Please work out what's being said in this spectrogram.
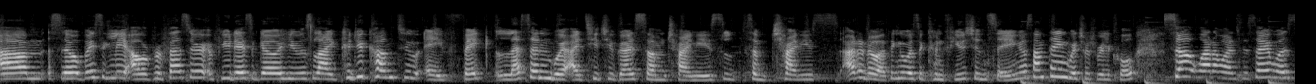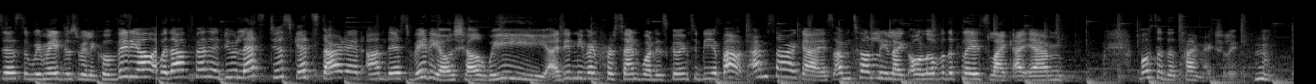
Um, so basically our professor a few days ago he was like could you come to a fake lesson where I teach you guys some Chinese some Chinese I don't know I think it was a Confucian saying or something which was really cool. So what I wanted to say was just that we made this really cool video. Without further ado let's just get started on this video shall we? I didn't even present what it's going to be about. I'm sorry guys. I'm totally like all over the place like I am most of the time actually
